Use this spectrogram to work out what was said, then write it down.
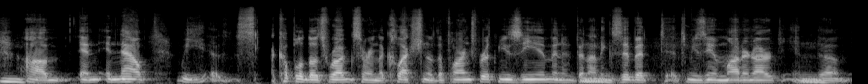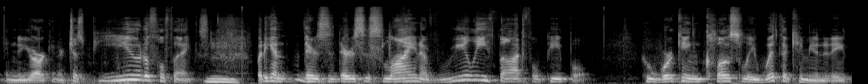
Mm. Um, and and now we a couple of those rugs are in the collection of the Farnsworth Museum and have been mm. on exhibit at the Museum of Modern Art in mm. uh, in New York, and are just beautiful things. Mm. But again, there's there's this line of really thoughtful people who, working closely with the community,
